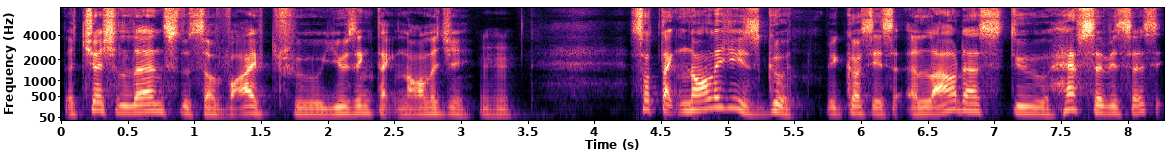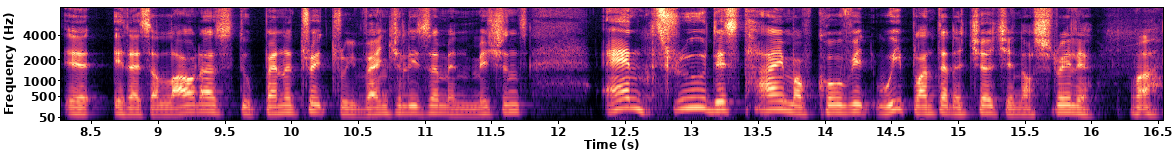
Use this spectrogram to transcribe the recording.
the church learns to survive through using technology. Mm-hmm. So technology is good because it's allowed us to have services. It, it has allowed us to penetrate through evangelism and missions. And through this time of COVID, we planted a church in Australia. Wow.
